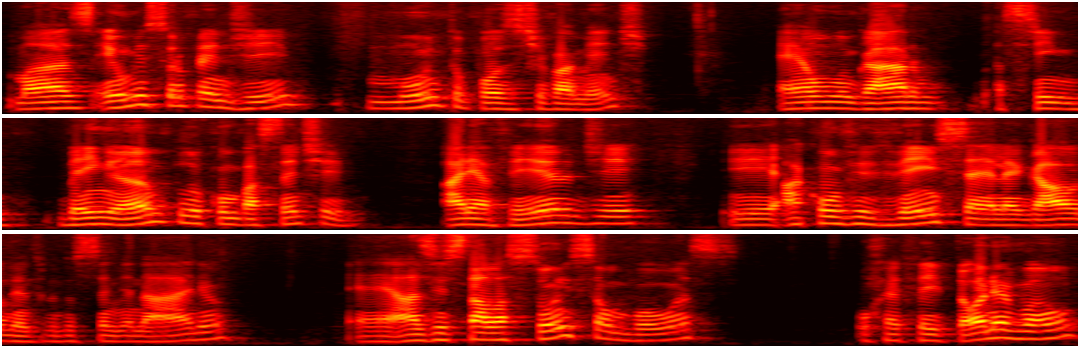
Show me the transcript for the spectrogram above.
mas eu me surpreendi muito positivamente. É um lugar, assim, bem amplo, com bastante área verde e a convivência é legal dentro do seminário. É, as instalações são boas, o refeitório é bom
